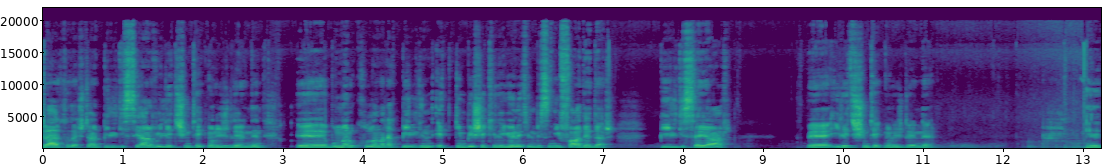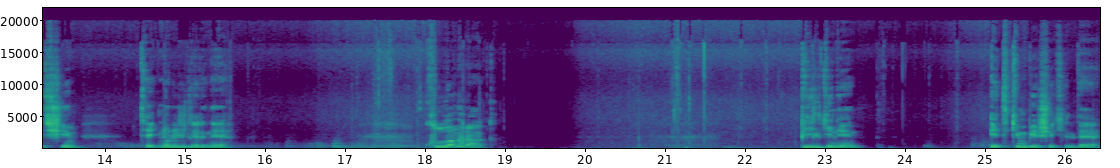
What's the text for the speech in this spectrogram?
Ve arkadaşlar bilgisayar ve iletişim teknolojilerinin e, bunları kullanarak bilginin etkin bir şekilde yönetilmesini ifade eder. Bilgisayar ve iletişim teknolojilerini iletişim teknolojilerini kullanarak bilginin etkin bir şekilde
